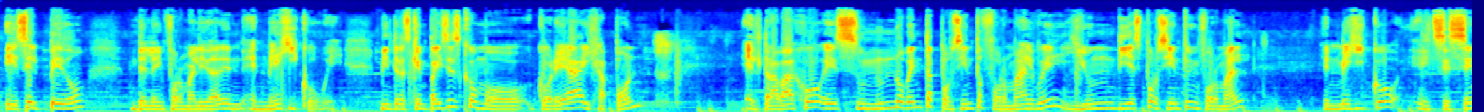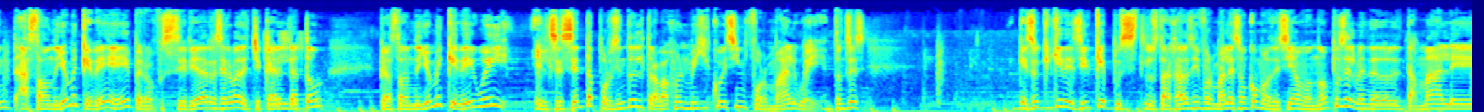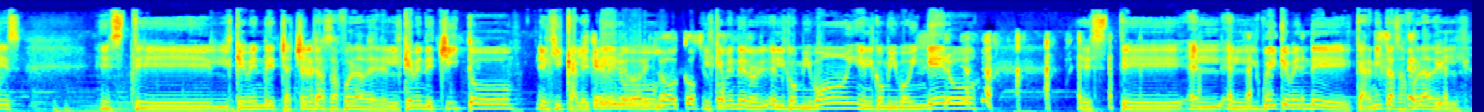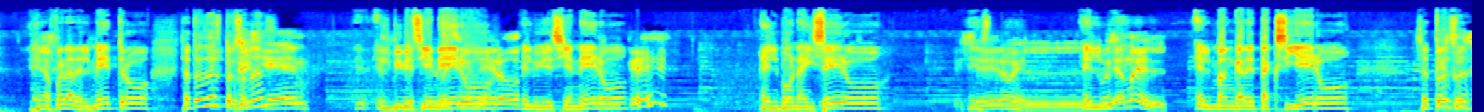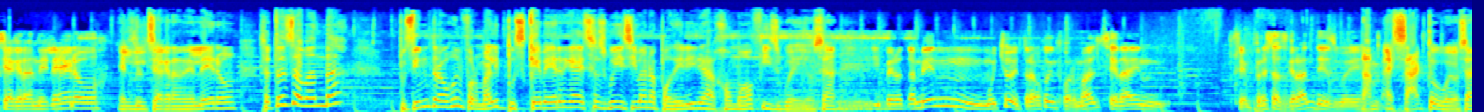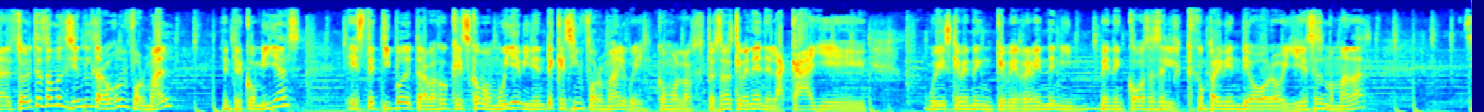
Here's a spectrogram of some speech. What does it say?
es el pedo de la informalidad en, en México, güey. Mientras que en países como Corea y Japón, el trabajo es un, un 90% formal, güey, y un 10% informal. En México, el 60%, hasta donde yo me quedé, eh, pero pues sería reserva de checar Sí, el sí, dato. Pero hasta donde yo me quedé, güey, el 60% del trabajo en México es informal, güey. Entonces, ¿eso qué quiere decir? Que pues los trabajadores informales son como decíamos, ¿no? Pues el vendedor de tamales, este, el que vende chachitas afuera del, el que vende chito, el jicaletero, el que vende el, gomiboing, el gomiboinguero, este, el, el güey que vende carnitas afuera del, afuera del metro. O sea, todas esas personas, el vivecienero, el vivecienero, el bonaicero, El cero, el, el- ¿Cómo se llama? El, el manga de taxiero. O sea, todo el dulce granelero. el dulce granelero. O sea, toda esa banda, pues tiene un trabajo informal y pues qué verga, esos güeyes iban a poder ir a home office, güey. O sea, Y, pero también mucho de trabajo informal se da en pues, empresas grandes, güey. exacto, güey. O sea, ahorita estamos diciendo el trabajo informal, entre comillas. Este tipo de trabajo que es como muy evidente que es informal, güey. Como las personas que venden en la calle, güeyes que venden, que revenden y venden cosas, el que compra y vende oro y esas mamadas.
